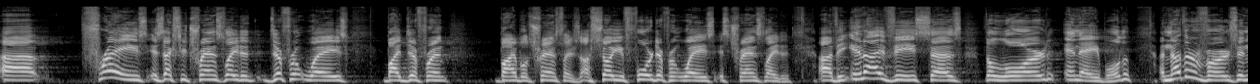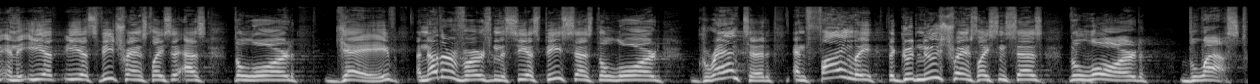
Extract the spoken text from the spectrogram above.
uh, phrase is actually translated different ways by different Bible translators. I'll show you four different ways it's translated. Uh, the NIV says the Lord enabled. Another version in the ESV translates it as the Lord gave. Another version, the CSB, says the Lord granted. And finally, the Good News Translation says the Lord blessed.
